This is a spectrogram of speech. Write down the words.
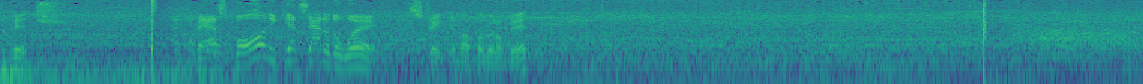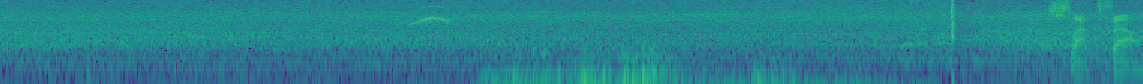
The pitch. Fastball, and he gets out of the way. Straighten him up a little bit. Slapped foul.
